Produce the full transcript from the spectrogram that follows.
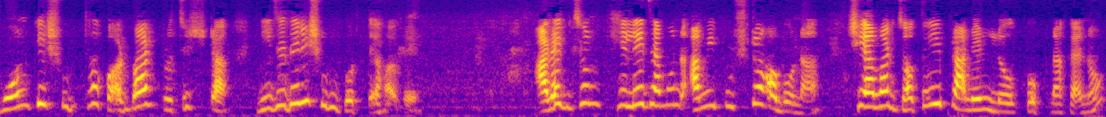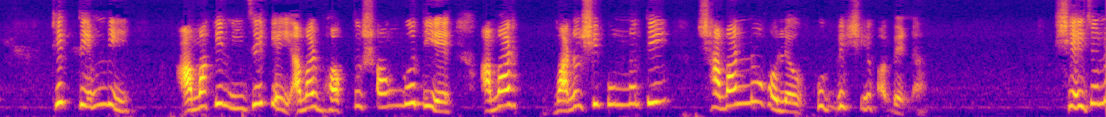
মনকে শুদ্ধ করবার প্রচেষ্টা নিজেদেরই শুরু করতে হবে। আরেকজন খেলে যেমন আমি পুষ্ট হব না, সে আমার যতই প্রাণের লোক হোক না কেন, ঠিক তেমনি আমাকে নিজেকেই, আমার ভক্ত সঙ্গ দিয়ে আমার মানসিক উন্নতি সামান্য হলেও খুব বেশি হবে না। সেই জন্য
